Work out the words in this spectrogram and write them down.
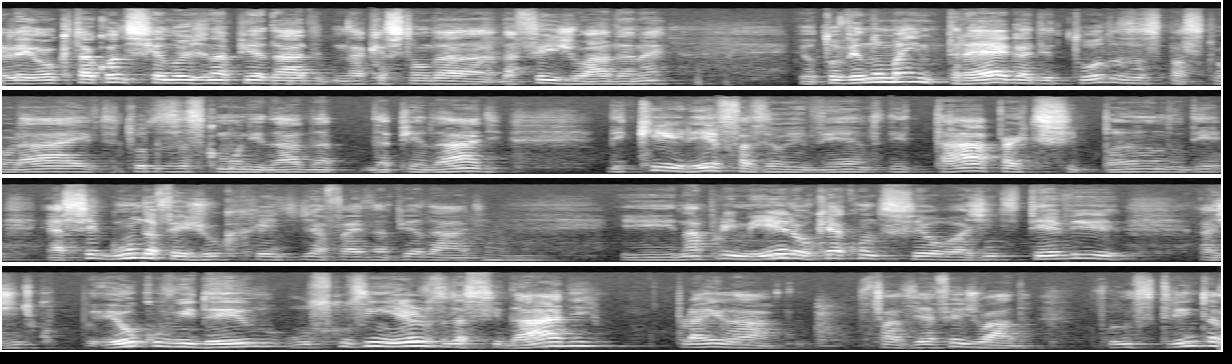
é- legal o que está acontecendo hoje na Piedade, na questão da, da feijoada, né? Eu estou vendo uma entrega de todas as pastorais, de todas as comunidades da, da Piedade, de querer fazer o evento, de estar participando. De, é a segunda feijuca que a gente já faz na Piedade. E na primeira, o que aconteceu? A gente teve. A gente, eu convidei os cozinheiros da cidade para ir lá fazer a feijoada. Foi uns 30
